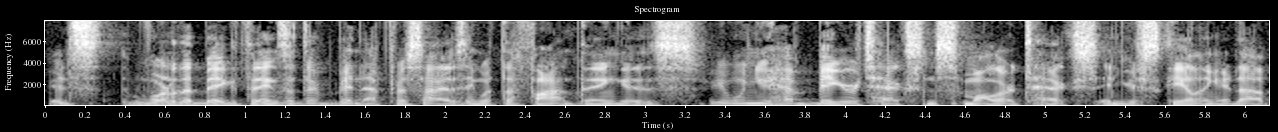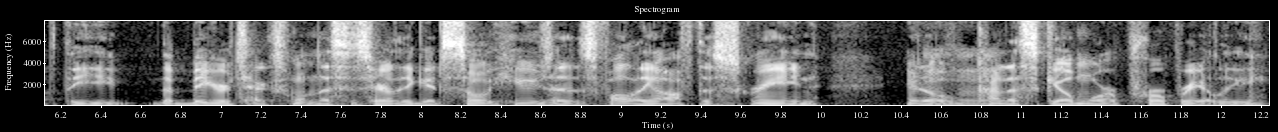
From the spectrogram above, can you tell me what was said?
it's one of the big things that they've been emphasizing with the font thing is when you have bigger text and smaller text and you're scaling it up the the bigger text won't necessarily get so huge that it's falling off the screen it'll mm-hmm. kind of scale more appropriately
